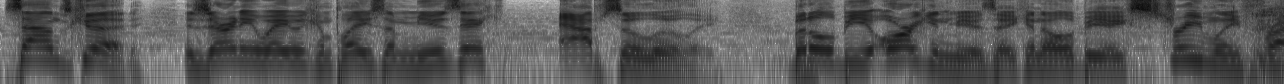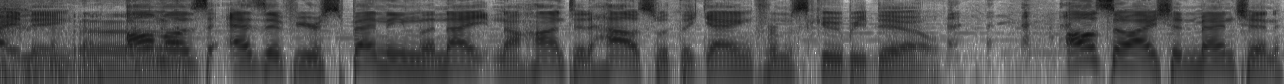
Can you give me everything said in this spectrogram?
Sounds good. Is there any way we can play some music? Absolutely. But it'll be organ music and it'll be extremely frightening, almost as if you're spending the night in a haunted house with the gang from Scooby Doo. Also, I should mention,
